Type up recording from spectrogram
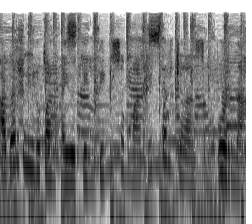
agar kehidupan Ayu Ting Ting semakin berjalan sempurna.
